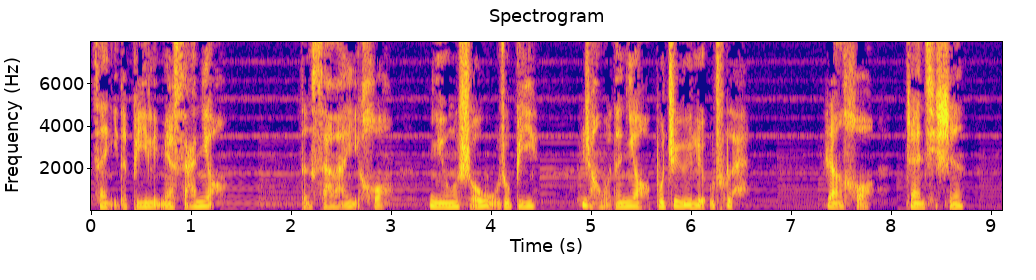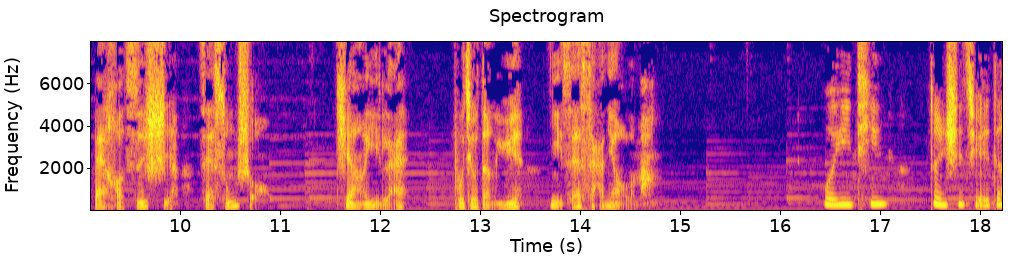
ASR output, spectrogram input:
在你的逼里面撒尿，等撒完以后，你用手捂住逼，让我的尿不至于流出来，然后站起身，摆好姿势，再松手，这样一来，不就等于你在撒尿了吗？”我一听，顿时觉得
